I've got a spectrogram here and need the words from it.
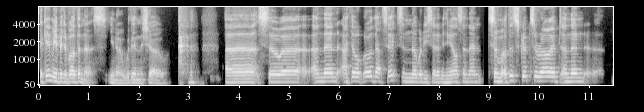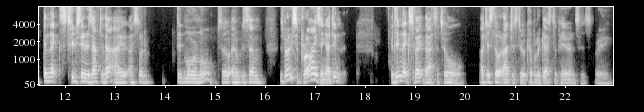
it gave me a bit of otherness, you know, within the show. Uh, so uh, and then I thought, oh, that's it, and nobody said anything else. And then some other scripts arrived, and then uh, the next two series after that, I, I sort of did more and more. So it was um, it was very surprising. I didn't I didn't expect that at all. I just thought I'd just do a couple of guest appearances, really.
